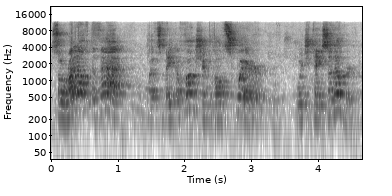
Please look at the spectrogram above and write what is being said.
So right off the bat, let's make a function called square, which takes a number.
